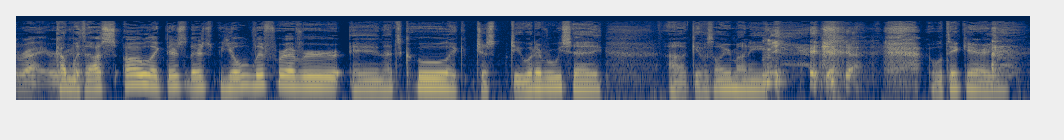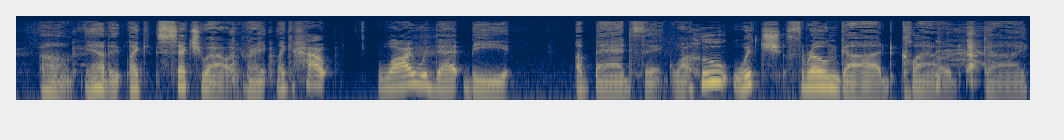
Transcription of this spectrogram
Right, right. come with us. Oh, like there's there's you'll live forever and that's cool. Like just do whatever we say. Uh, give us all your money. yeah. we'll take care of you. Um, yeah, they like sexuality, right? Like how? Why would that be a bad thing? Why, who? Which throne god, cloud guy,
